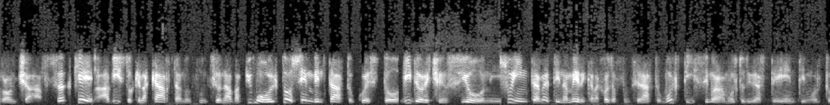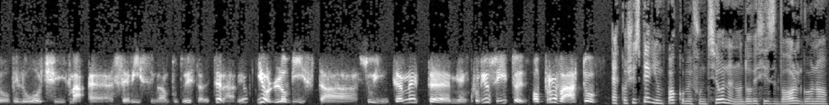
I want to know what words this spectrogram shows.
Ron Charles, che ha visto che la carta non funzionava più molto, si è inventato questo video recensioni su internet. In America la cosa ha funzionato moltissimo, erano molto divertenti, molto veloci, ma eh, serissime da un punto di vista letterario. Io l'ho vista su internet, eh, mi ha incuriosito e ho provato Ecco, ci spieghi un po' come funzionano, dove si svolgono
